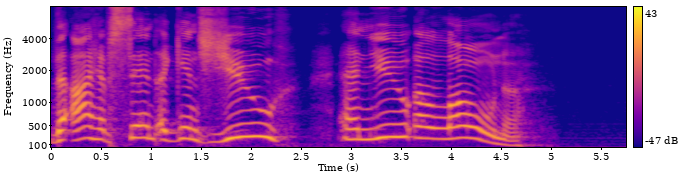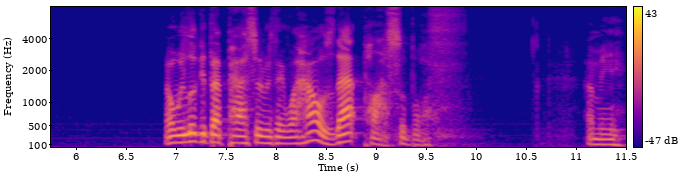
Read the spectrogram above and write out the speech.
that I have sinned against you and you alone. Now we look at that passage and we think, well, how is that possible? I mean,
